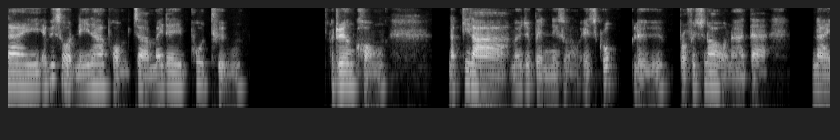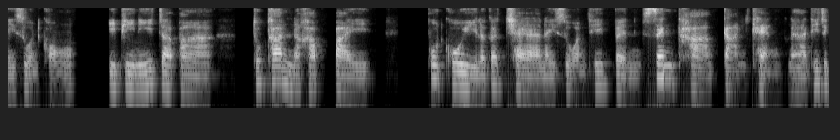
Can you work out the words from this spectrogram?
ใน episode นี้นะครับผมจะไม่ได้พูดถึงเรื่องของนักกีฬา ไม่ว่าจะเป็นในส่วนของ Age Group หรือ Professional นะครับแต่ ในส่วนของ EP นี้จะพาทุกท่านนะครับไปพูดคุยแล้วก็แชร์ในส่วนที่เป็นเส้นทางการแข่งนะฮะที่จะ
